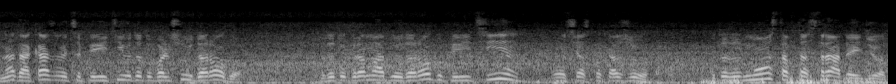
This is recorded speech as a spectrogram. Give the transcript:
надо, оказывается, перейти вот эту большую дорогу. Вот эту громадную дорогу перейти, вот сейчас покажу. Вот этот мост, автострада идет.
